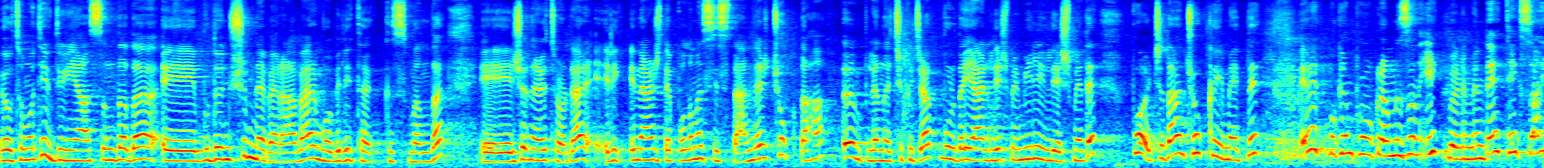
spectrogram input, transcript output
ve otomotiv dünyasında da e, bu dönüşümle beraber mobilite kısmında e, jeneratörler, enerji depolama sistemleri çok daha ön plana çıkacak. Burada yerlileşme, millileşme de bu açıdan çok kıymetli. Evet bugün programımızın ilk bölümünde Teksan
